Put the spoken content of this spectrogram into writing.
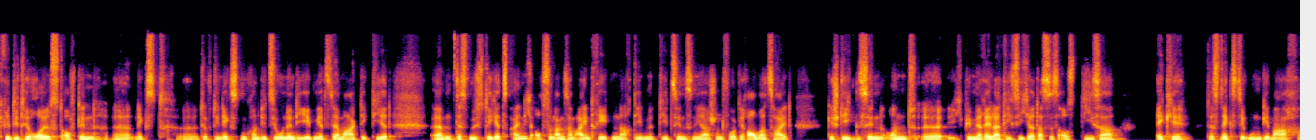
Kredite rollst auf, den, äh, next, äh, auf die nächsten Konditionen, die eben jetzt der Markt diktiert. Ähm, das müsste jetzt eigentlich auch so langsam eintreten, nachdem die Zinsen ja schon vor geraumer Zeit gestiegen sind. Und äh, ich bin mir relativ sicher, dass es aus dieser Ecke das nächste Ungemach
